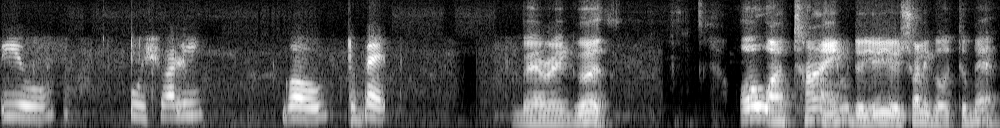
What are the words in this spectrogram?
you usually go to bed? Very good. Or what time do you usually go to bed?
